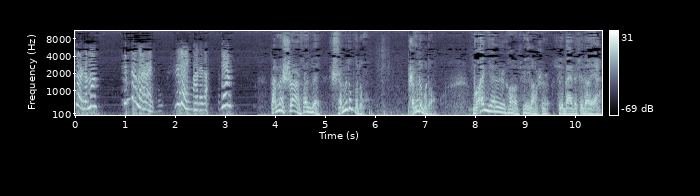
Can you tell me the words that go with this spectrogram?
说什么？真正的二百头，十年一麻袋的，怎么样？咱们十二三岁，什么都不懂，什么都不懂，完全是靠崔老师、崔伯伯、崔导演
